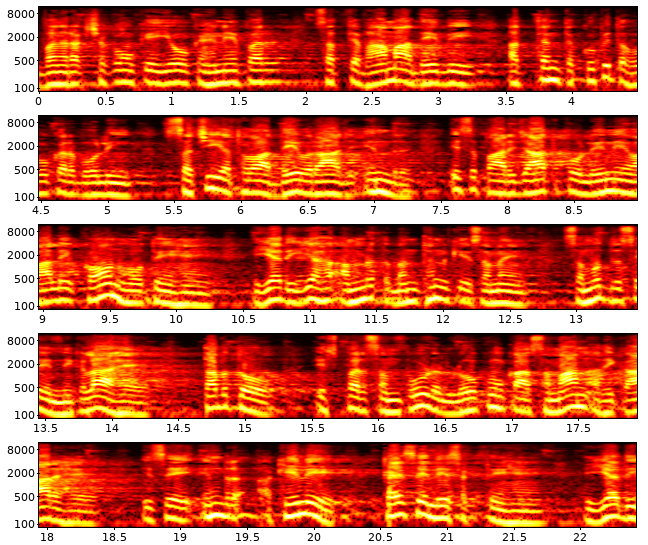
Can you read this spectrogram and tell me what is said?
वन रक्षकों के यो कहने पर सत्यभामा देवी अत्यंत कुपित होकर बोली, सची अथवा देवराज इंद्र, इस पारिजात को लेने वाले कौन होते हैं? यदि यह अमृत मंथन के समय समुद्र से निकला है, तब तो इस पर संपूर्ण लोकों का समान अधिकार है। इसे इंद्र अकेले कैसे ले सकते हैं? यदि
